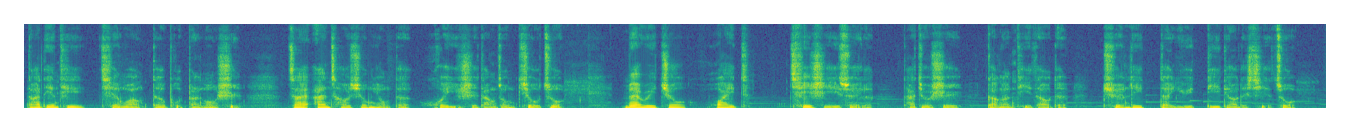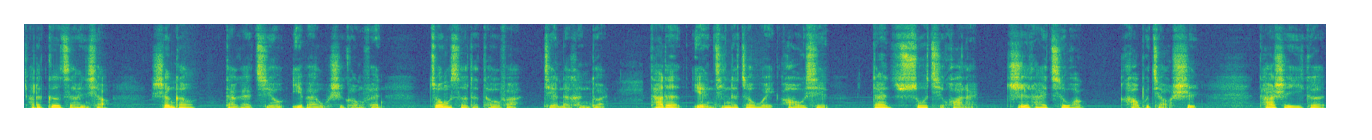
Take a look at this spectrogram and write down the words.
搭电梯前往德普办公室，在暗潮汹涌的会议室当中就坐。Mary Jo White 七十一岁了，她就是刚刚提到的《权力等于低调的写作》。他的个子很小，身高大概只有一百五十公分，棕色的头发剪得很短，他的眼睛的周围凹陷，但说起话来直来直往，毫不矫饰。他是一个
